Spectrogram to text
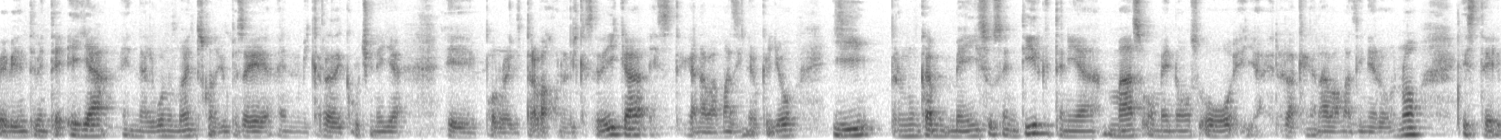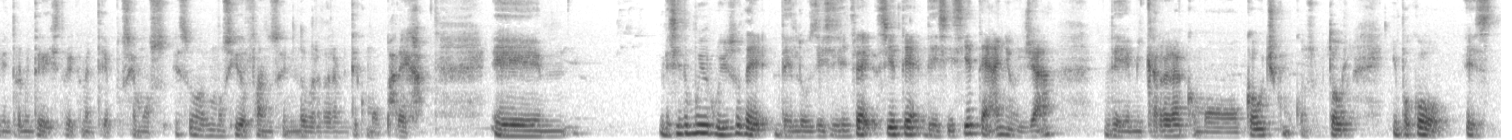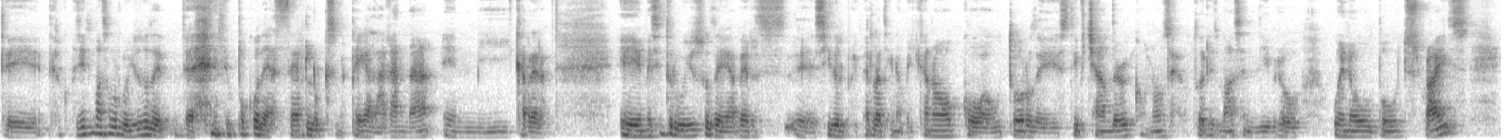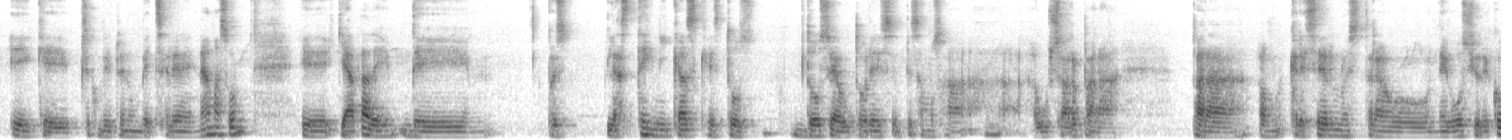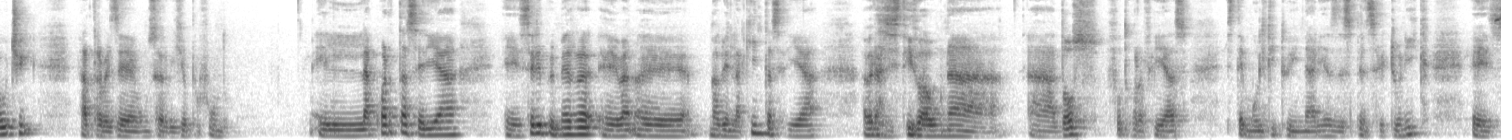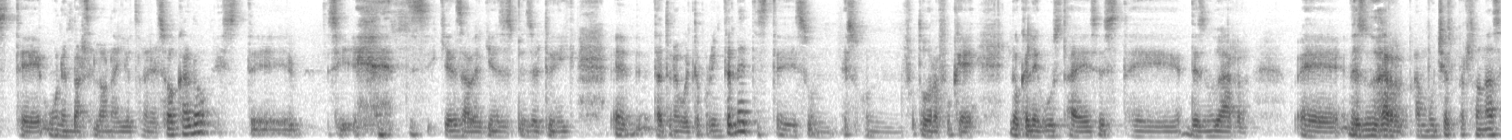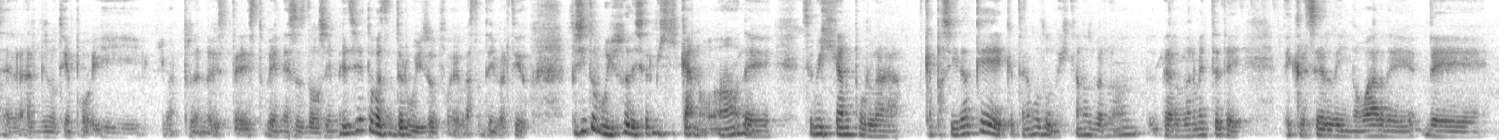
evidentemente ella en algunos momentos cuando yo empecé en mi carrera de coaching ella eh, por el trabajo en el que se dedica este, ganaba más dinero que yo y pero nunca me hizo sentir que tenía más o menos o ella era la que ganaba más dinero o no. Este eventualmente históricamente pues hemos eso hemos sido funcionando verdaderamente como pareja. Eh, me siento muy orgulloso de, de los 17, 17 años ya de mi carrera como coach, como consultor, y un poco, este, de lo que me siento más orgulloso de, un poco de hacer lo que se me pega la gana en mi carrera. Eh, me siento orgulloso de haber eh, sido el primer latinoamericano coautor de Steve Chandler con 11 autores más en el libro When All Boats Rise, eh, que se convirtió en un bestseller en Amazon, que habla de, de pues, las técnicas que estos 12 autores empezamos a, usar para, para crecer nuestro negocio de coaching a través de un servicio profundo. la cuarta sería eh, ser el primer, eh, eh, más bien la quinta sería haber asistido a una a dos fotografías este, multitudinarias de Spencer Tunick, este, una en Barcelona y otra en el Zócalo. Este, si, si quieres saber quién es Spencer Tunick, eh, date una vuelta por internet. Este es un, es un fotógrafo que lo que le gusta es este, desnudar, eh, desnudar a muchas personas al mismo tiempo. Y, bueno, pues este, estuve en esos dos y me siento bastante orgulloso, fue bastante divertido. Me siento orgulloso de ser mexicano, de ser mexicano por la capacidad que, que tenemos los mexicanos, ¿verdad? verdaderamente de, de crecer, de innovar, de, de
